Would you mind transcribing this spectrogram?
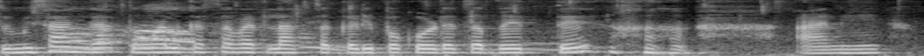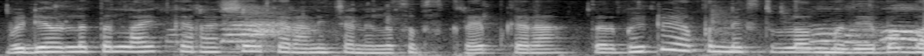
तुम्ही सांगा तुम्हाला कसा वाटला आजचा कढी पकोड्याचा बेत ते? आणि व्हिडिओला तर लाईक करा शेअर करा आणि चॅनलला सबस्क्राईब करा. तर भेटूया आपण नेक्स्ट ब्लॉगमध्ये बाबा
